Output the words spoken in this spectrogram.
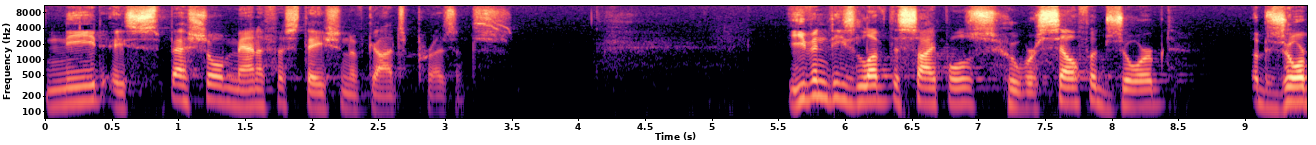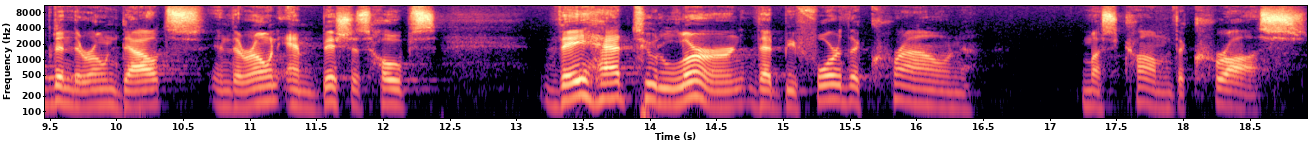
need a special manifestation of God's presence. Even these loved disciples who were self absorbed, absorbed in their own doubts, in their own ambitious hopes, they had to learn that before the crown must come the cross.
